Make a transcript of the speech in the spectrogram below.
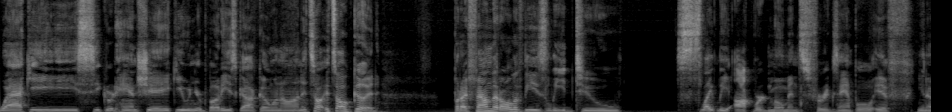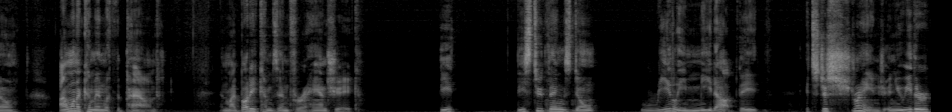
wacky secret handshake you and your buddies got going on. It's all, it's all good. But I found that all of these lead to slightly awkward moments. For example, if, you know, I want to come in with the pound, and my buddy comes in for a handshake. These, these two things don't really meet up. They, it's just strange. And you either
